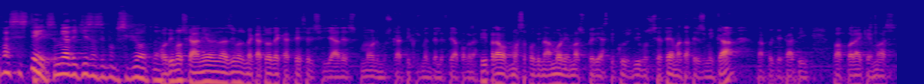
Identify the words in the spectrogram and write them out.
βασιστεί σε μια δική σας υποψηφιότητα. Ο Δήμος Χανίων είναι ένας Δήμος με 114.000 μόνιμους κατοίκους με την τελευταία απογραφή. Πράγμα που μας αποδυναμώνει εμάς τους περιαστικούς Δήμους σε θέματα θεσμικά. Να πω και κάτι που αφορά και εμάς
